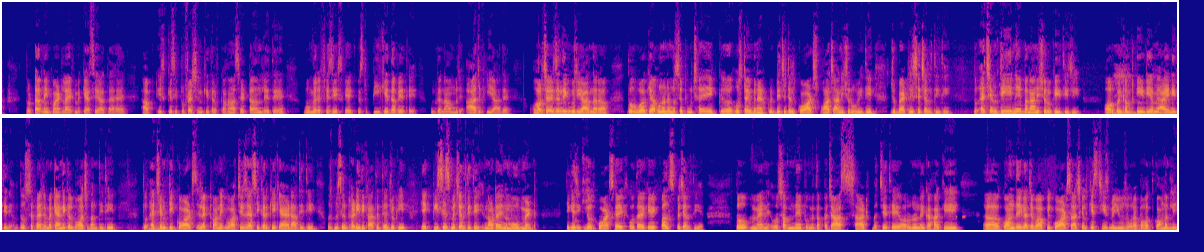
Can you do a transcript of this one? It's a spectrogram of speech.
तो टर्निंग पॉइंट लाइफ में कैसे आता है, आप इस किसी प्रोफेशन की तरफ़ कहाँ से टर्न लेते हैं वो मेरे फिजिक्स के एक मिस्टर पी के दवे थे। उनका नाम मुझे आज भी याद है। और चाहे ज़िंदगी कुछ याद ना रहा। तो हुआ क्या? उन्होंने मुझसे पूछा एक उस टाइम पे ना डिजिटल क्वार्ट्स वॉच आनी शुरू हुई थी जो बैटरी से चलती थी। तो एच ने बनानी शुरू की थी जी। और कोई कंपनी इंडिया में आई नहीं थी। तो उससे पहले मैकेनिकल वॉच बनती थी। तो H M T quartz electronic watches ऐसी करके एक ऐड आती थी। उसमें सिर्फ़ घड़ी दिखाते थे जो कि एक पीसेस में चलती थी नॉट इन मूवमेंट ठीक है जी तो क्वार्ट्स का एक होता है कि एक पल्स पे चलती है। तो मैंने वो सबने मतलब पचास साठ बच्चे थे और उन्होंने कहा कि अ, कौन देगा जवाब कि क्वार्ट्स आजकल किस चीज़ में यूज़ हो रहा है बहुत कॉमनली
